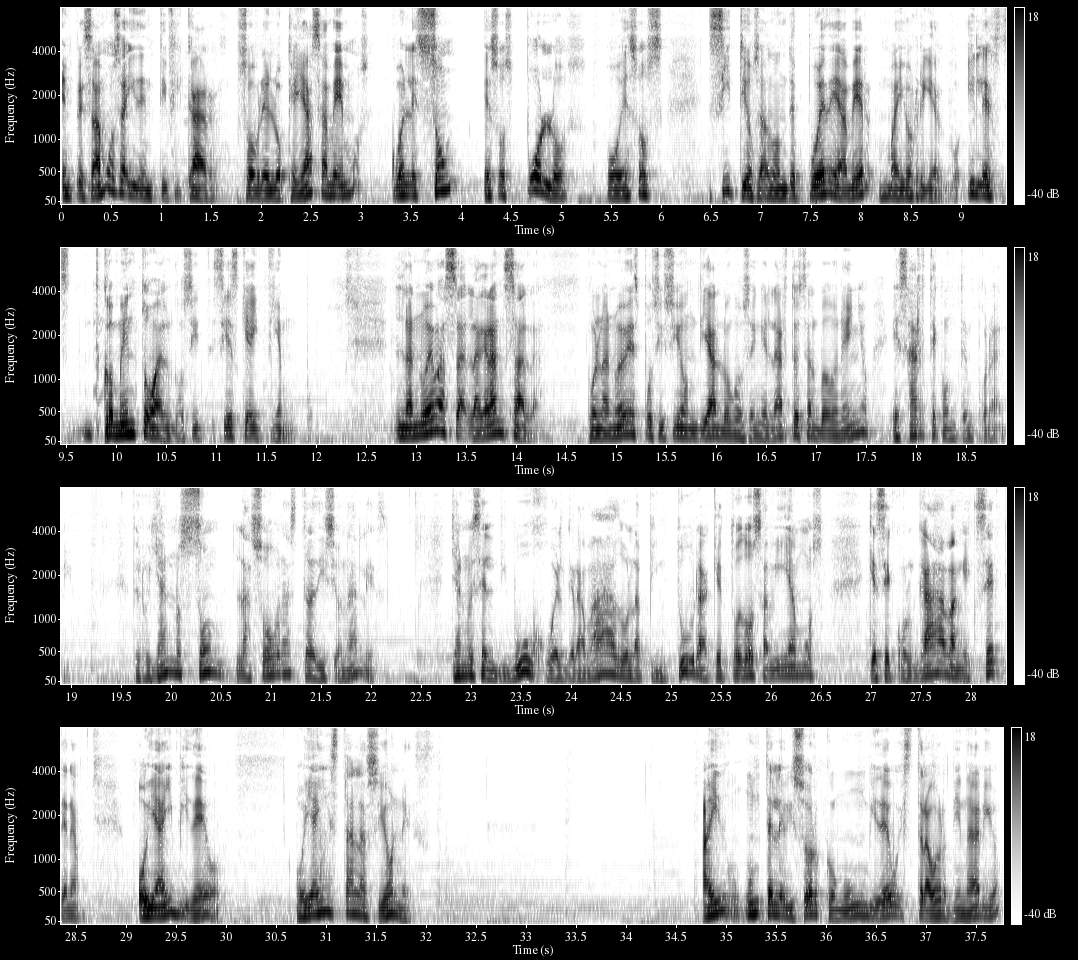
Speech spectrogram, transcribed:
empezamos a identificar sobre lo que ya sabemos cuáles son esos polos o esos sitios a donde puede haber mayor riesgo. Y les comento algo, si, es que hay tiempo. La, nueva la gran sala, con la nueva exposición Diálogos en el arte salvadoreño, es arte contemporáneo. Pero ya no son las obras tradicionales. Ya no es el dibujo, el grabado, la pintura que todos sabíamos que se colgaban, etc. Hoy hay video, hoy hay instalaciones, hay un televisor con un video extraordinario,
